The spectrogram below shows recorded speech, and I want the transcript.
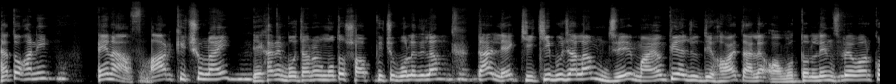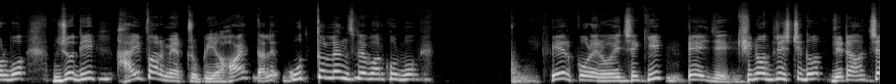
এতখানি। এনাফ আর কিছু নাই। এখানে বোঝানোর মতো সব কিছু বলে দিলাম। তাহলে কি কি বুঝালাম? যে মায়োপিয়া যদি হয়, তাহলে অবতল লেন্স ব্যবহার করব। যদি হাইপার মেট্রোপিয়া হয়, তাহলে উত্তর লেন্স ব্যবহার করব। এরপরে রয়েছে কি? এই যে ক্ষীণদৃষ্টি দোষ, যেটা হচ্ছে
